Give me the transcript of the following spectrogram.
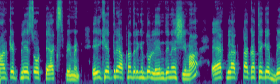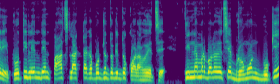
মার্কেট প্লেস ও ট্যাক্স পেমেন্ট এই ক্ষেত্রে আপনাদের কিন্তু লেনদেনের সীমা এক লাখ টাকা থেকে বেড়ে প্রতি লেনদেন পাঁচ লাখ টাকা পর্যন্ত কিন্তু করা হয়েছে। তিন নম্বর বলা রয়েছে ভ্রমণ বুকিং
